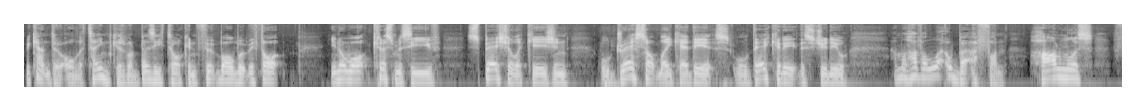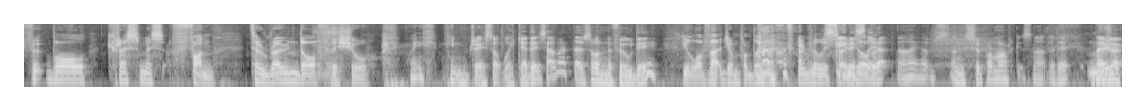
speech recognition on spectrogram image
We can't do it all the time because we're busy talking football, but we thought, you know what, Christmas Eve, special occasion, we'll dress up like idiots, we'll decorate the studio, and we'll have a little bit of fun. Harmless football Christmas fun to round off the show. What do you mean dress up like idiots? I've had this on the full day. You love that jumper, don't you? You're really proud Seriously, of it. Aye, I was in supermarkets and that did it. Lose, a,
